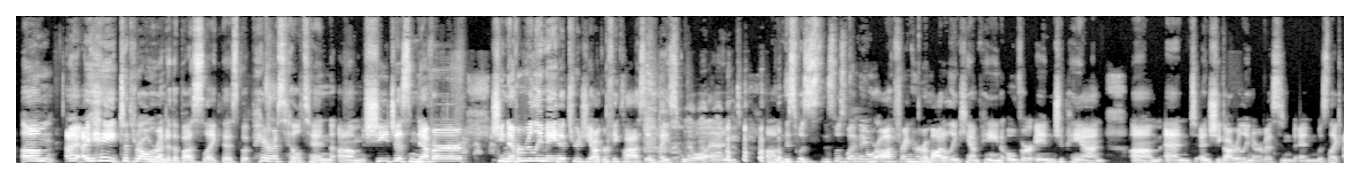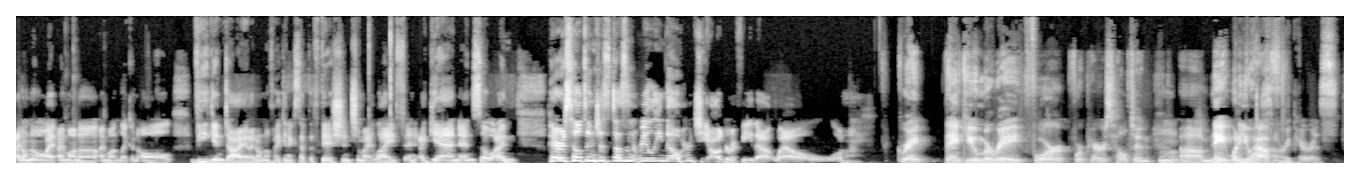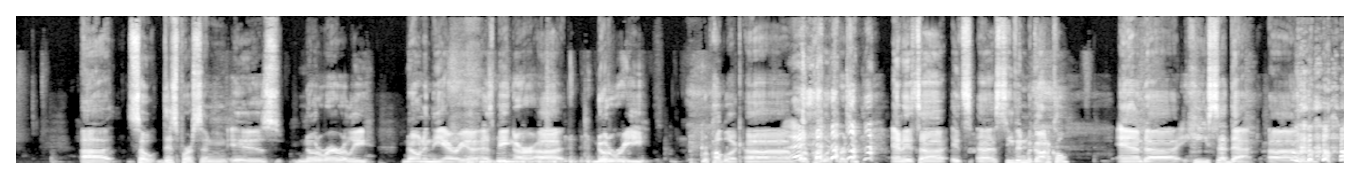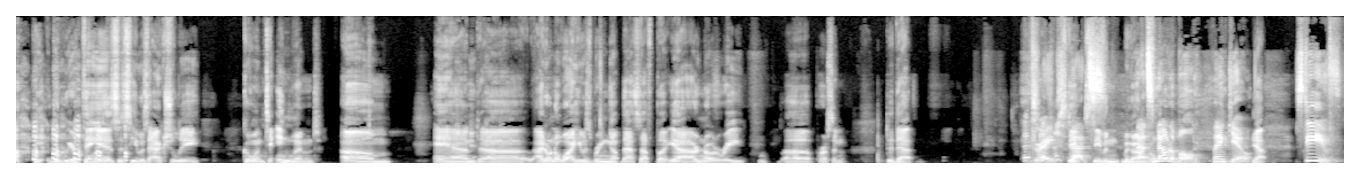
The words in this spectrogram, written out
Um, I, I hate to throw her under the bus like this, but Paris Hilton, um, she just never, she never really made it through geography class in high school, and um, this was this was when they were offering her a modeling campaign over in Japan, um, and and she got really nervous and and was like, I don't know, I, I'm on a I'm on like an all vegan diet. I don't know if I can accept the fish into my life and again, and so I'm Paris Hilton just doesn't really know her geography that well. Great. Thank you, Marie, for for Paris Hilton. Mm. Um, Nate, what do you have? Sorry, Paris. Uh, so this person is notorially known in the area as being our uh, notary republic uh, republic person, and it's uh it's uh Stephen McGonigal, and uh, he said that. Um, he- the weird thing is, is he was actually going to England. Um, and uh, I don't know why he was bringing up that stuff, but yeah, our notary uh, person did that. Great. Yeah, That's, Stephen McGonigal. That's notable. Thank you. Yeah. Steve.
